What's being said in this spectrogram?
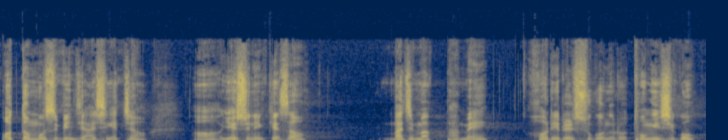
어떤 모습인지 아시겠죠? 어, 예수님께서 마지막 밤에 허리를 수건으로 동이시고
